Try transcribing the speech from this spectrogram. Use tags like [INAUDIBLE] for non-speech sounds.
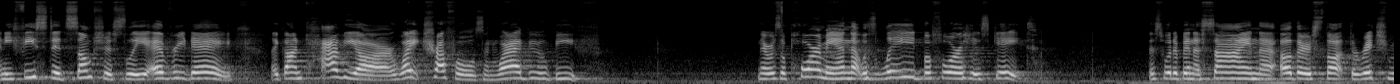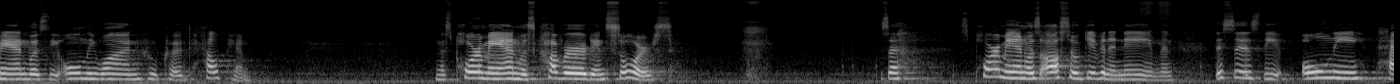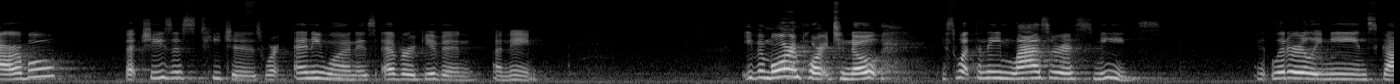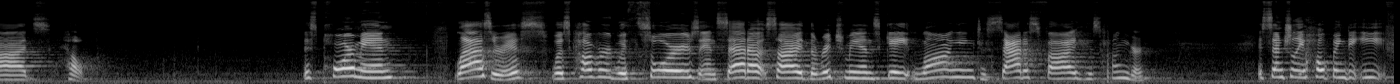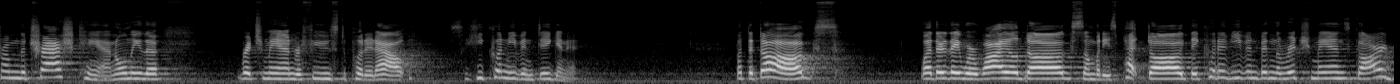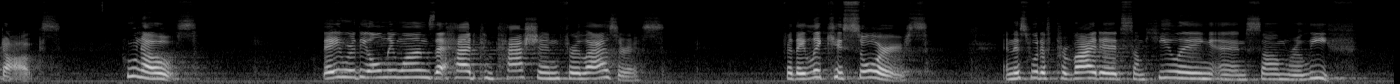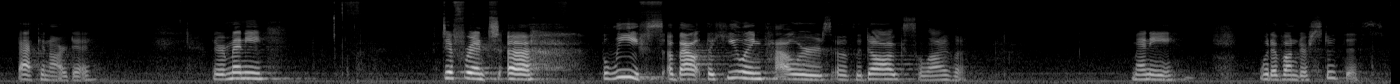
And he feasted sumptuously every day, like on caviar, white truffles, and wagyu beef. There was a poor man that was laid before his gate. This would have been a sign that others thought the rich man was the only one who could help him. And this poor man was covered in sores. So, this poor man was also given a name, and this is the only parable that Jesus teaches where anyone is ever given a name. Even more important to note is what the name Lazarus means. It literally means God's help. This poor man Lazarus was covered with sores and sat outside the rich man's gate, longing to satisfy his hunger, essentially hoping to eat from the trash can, only the rich man refused to put it out, so he couldn't even dig in it. But the dogs, whether they were wild dogs, somebody's pet dog, they could have even been the rich man's guard dogs. Who knows? They were the only ones that had compassion for Lazarus, for they lick his sores, and this would have provided some healing and some relief back in our day. There are many different uh, beliefs about the healing powers of the dog's saliva. Many would have understood this.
